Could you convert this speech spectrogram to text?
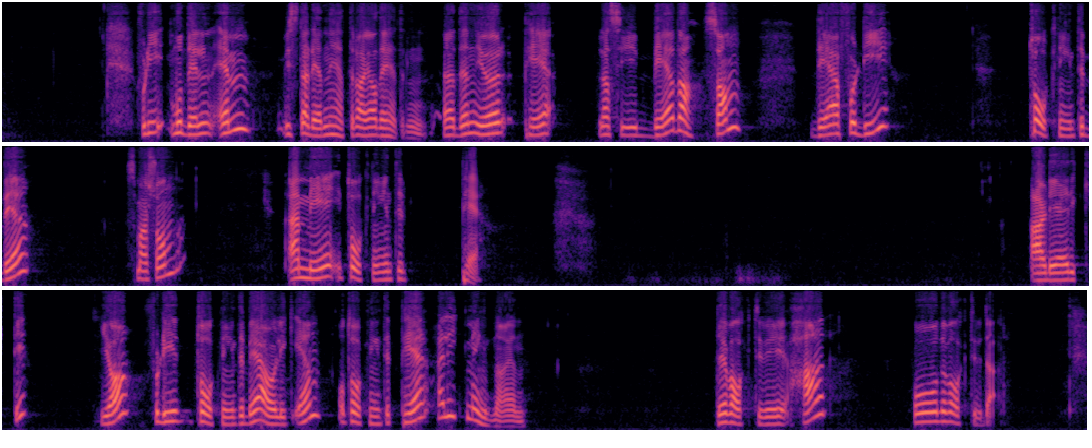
Fordi modellen M, hvis det er det den heter, da, ja, det heter den, eh, den gjør P, la oss si B, da, sann. Det er fordi tolkningen til B, som er sånn, er med i tolkningen til P. Er det riktig? Ja, fordi tolkningen til B er jo lik 1, og tolkningen til P er lik mengden av 1. Det valgte vi her, og det valgte vi der.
